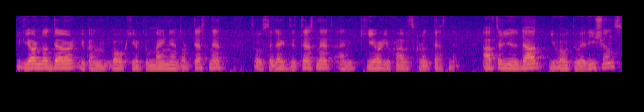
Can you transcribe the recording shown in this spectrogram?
If you are not there, you can go here to mainnet or testnet. So select the testnet and here you have scroll testnet. After you do that, you go to editions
